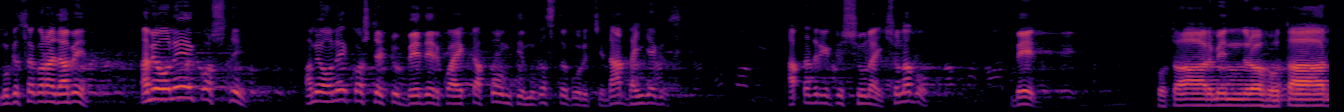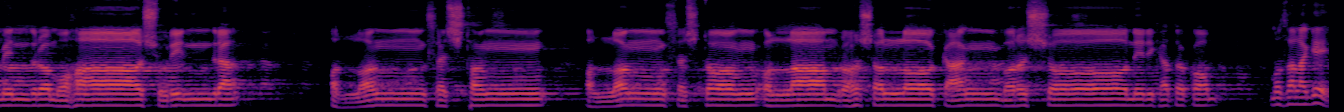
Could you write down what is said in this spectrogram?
মুখস্থ করা যাবে? আমি অনেক কষ্টে আমি অনেক কষ্টে একটু বেদের কয়েকটা পংক্তি মুখস্থ করেছি, দাঁত ভাঙ্গে গেছে। আপনাদেরকে একটু শোনাই, শোনাবো? বেদ। হোতার মিন্দ্র হোতার মিন্দ্র, মহাসুরিন্দ্র। অল্লং শ্রেষ্ঠং অল্লং শ্রেষ্ঠং, অল্লাম রহস্যল্ল কাং বরস্য নিরিখাত কম মজা লাগে?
